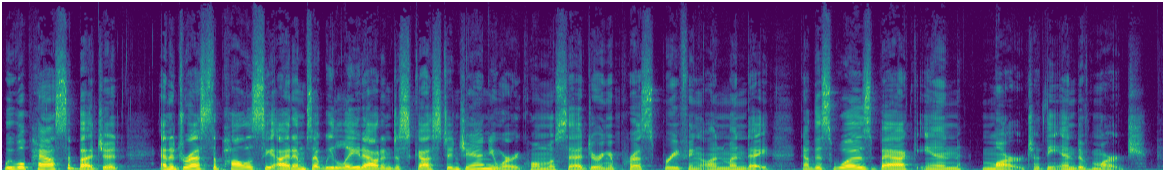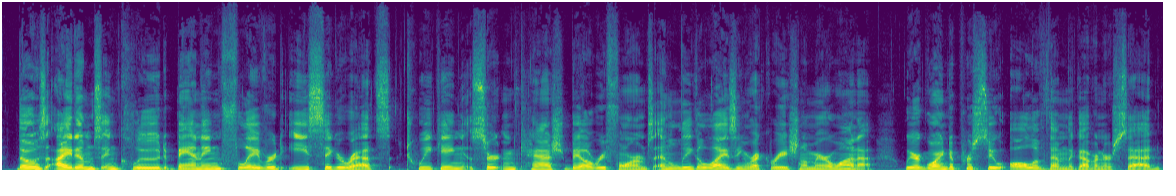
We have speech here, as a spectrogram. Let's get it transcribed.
We will pass a budget and address the policy items that we laid out and discussed in January, Cuomo said during a press briefing on Monday. Now, this was back in March, at the end of March. Those items include banning flavored e cigarettes, tweaking certain cash bail reforms, and legalizing recreational marijuana. We are going to pursue all of them, the governor said.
